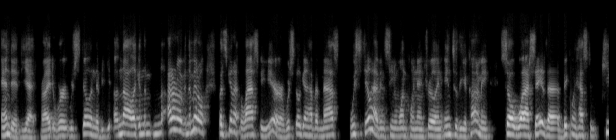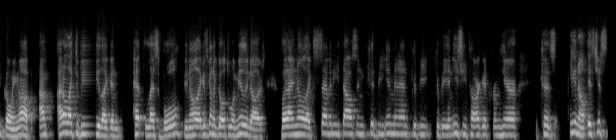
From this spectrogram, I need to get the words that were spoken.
ended yet, right? We're we're still in the beginning, uh, not like in the I don't know if in the middle, but it's gonna last a year. We're still gonna have a mass. We still haven't seen 1.9 trillion into the economy. So what I say is that Bitcoin has to keep going up. I'm I don't like to be like an headless bull, you know, like it's gonna go to a million dollars but I know like 70,000 could be imminent, could be could be an easy target from here because you know it's just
